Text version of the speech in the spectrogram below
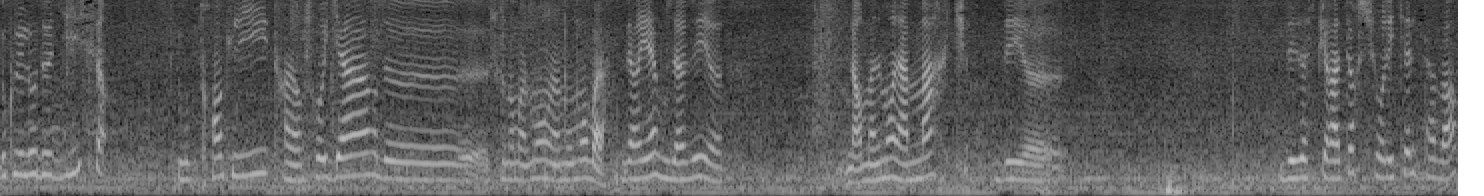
Donc le lot de 10, donc 30 litres. Alors je regarde, parce que normalement à un moment, voilà, derrière vous avez normalement la marque des, euh, des aspirateurs sur lesquels ça va.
